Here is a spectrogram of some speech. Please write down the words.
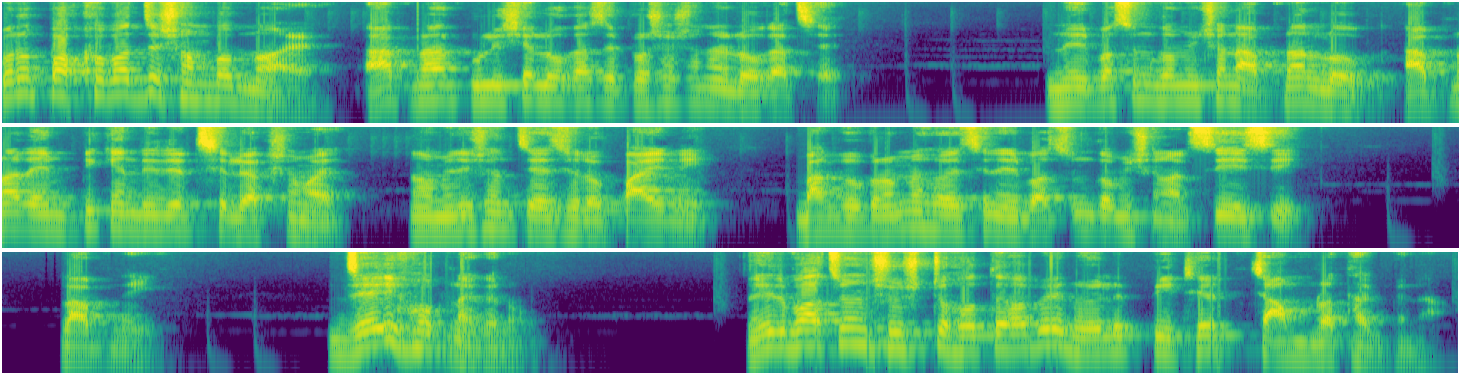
কোনো পক্ষপাত যে সম্ভব নয়। আপনার পুলিশের লোক আছে, প্রশাসনের লোক আছে। নির্বাচন কমিশন আপনার লোক, আপনার এমপি ক্যান্ডিডেট ছিল একসময় নমিনেশন চেয়েছিল, পায়নি। ভাগ্যক্রমে হয়েছে নির্বাচন কমিশনার সিইসি লাভ নেই। যেই হোক না কেন, নির্বাচন সুষ্ঠু হতে হবে, নইলে পিঠের চামড়া থাকবে না।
